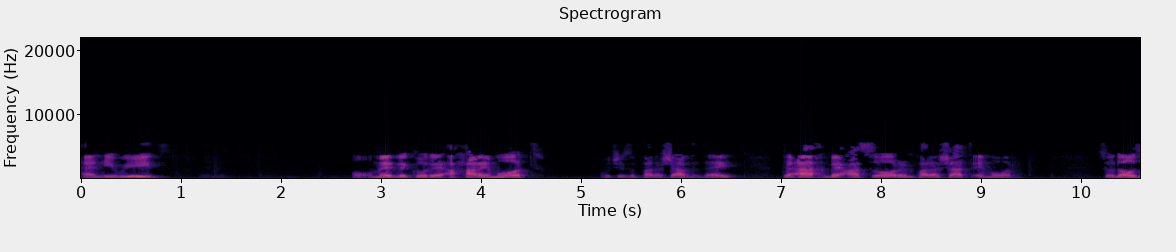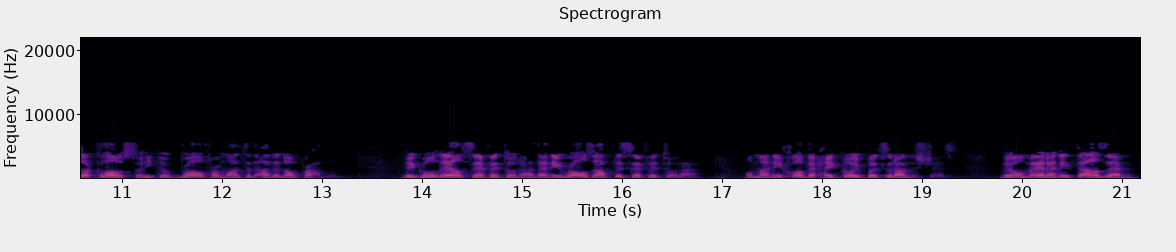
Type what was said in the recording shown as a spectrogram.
and he reads omed vekore acharemot, which is the parasha of the day. The ach be'asor in parashat emor. So those are close, so he could roll from one to the other, no problem. Golel sefer Torah. Then he rolls up the sefer Torah. Umanicho becheko, he puts it on his chest. Ve'omer, and he tells them,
